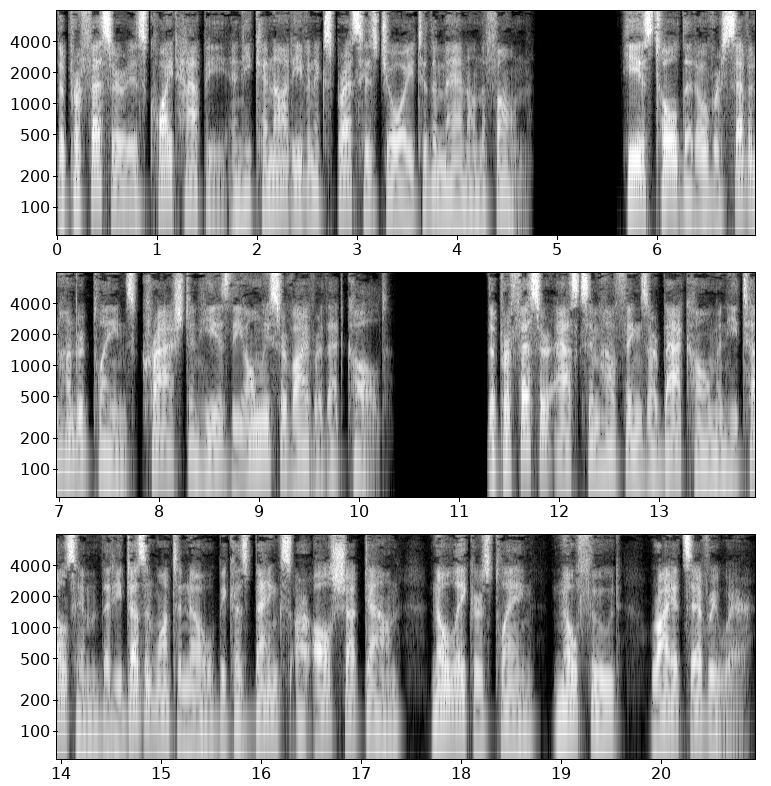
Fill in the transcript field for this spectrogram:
The professor is quite happy and he cannot even express his joy to the man on the phone. He is told that over 700 planes crashed and he is the only survivor that called. The professor asks him how things are back home and he tells him that he doesn't want to know because banks are all shut down, no Lakers playing, no food, riots everywhere,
